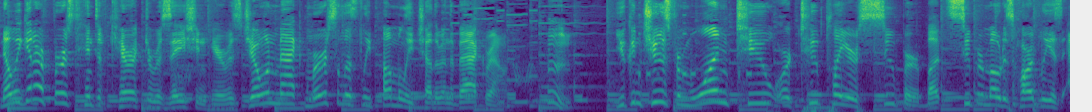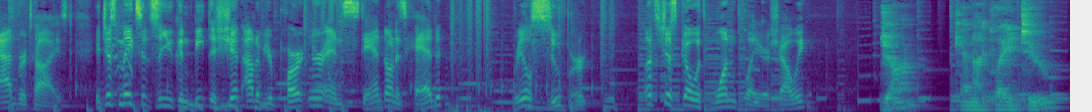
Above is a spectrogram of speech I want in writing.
Now we get our first hint of characterization here as Joe and Mac mercilessly pummel each other in the background. Hmm. You can choose from one, two, or two players super, but super mode is hardly as advertised. It just makes it so you can beat the shit out of your partner and stand on his head. Real super. Let's just go with one player, shall we? Jon, can I play too?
